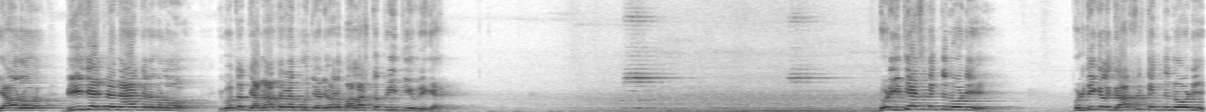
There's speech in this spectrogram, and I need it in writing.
ಯಾರು? ಬಿ ಜೆ ಪಿ ನಾಯಕರುಗಳು. ಇವತ್ತು ಜನಾರ್ದನ ಪೂಜಾರಿ ಅವರು ಬಹಳಷ್ಟು ಪ್ರೀತಿ ಇವರಿಗೆ. ನೋಡಿ ಇತಿಹಾಸ ತೆಗೆದು ನೋಡಿ. ಪೊಲಿಟಿಕಲ್ ಗ್ರಾಫಿಕ್ ತೆಗೆದು ನೋಡಿ.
